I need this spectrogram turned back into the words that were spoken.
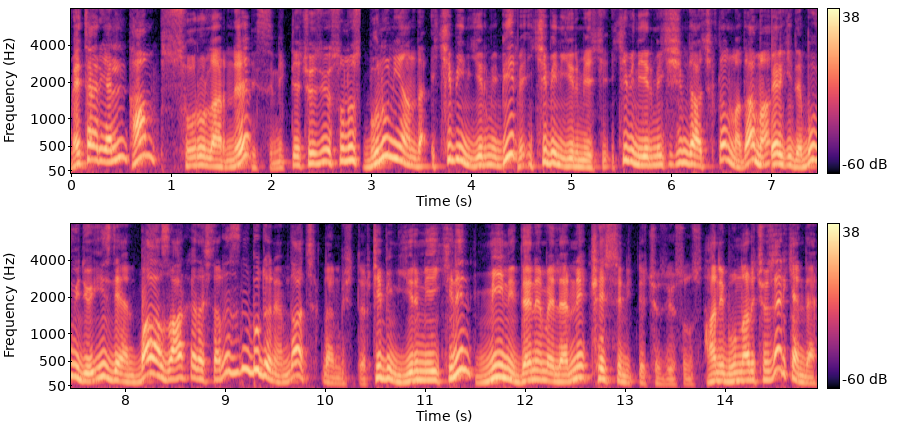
materyalin kamp sorularını kesinlikle çözüyorsunuz. Bunun yanında 2021 ve 2022. 2022 şimdi açıklanmadı ama belki de bu videoyu izleyen bazı arkadaşlarınızın bu dönemde açıklanmıştır. 2022'nin mini denemelerini kesinlikle çözüyorsunuz. Hani bunları çözerken de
